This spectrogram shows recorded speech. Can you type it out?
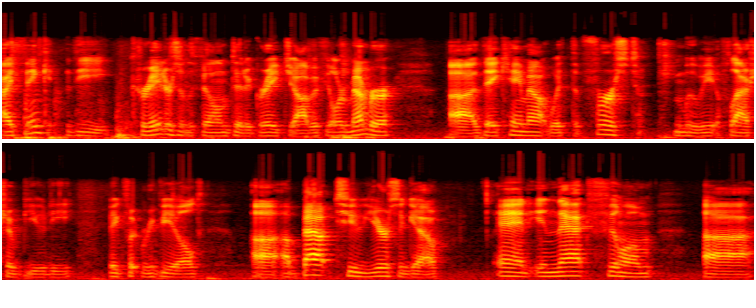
I think the creators of the film did a great job. If you'll remember, uh, they came out with the first movie, A Flash of Beauty, Bigfoot Revealed, uh, about two years ago, and in that film, uh,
